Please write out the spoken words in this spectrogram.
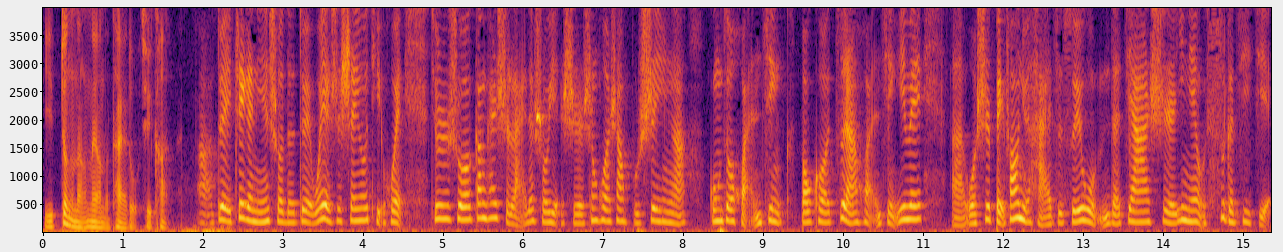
以正能量的态度去看。啊，对这个您说的对，我也是深有体会。就是说，刚开始来的时候也是生活上不适应啊，工作环境，包括自然环境。因为呃，我是北方女孩子，所以我们的家是一年有四个季节，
